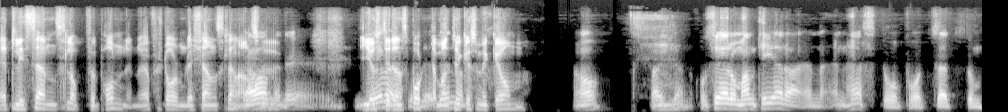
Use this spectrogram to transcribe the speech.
ett licenslopp för ponnyn. Jag förstår de där känslorna. Ja, alltså, det, just i den sporten man tycker så mycket om. Ja, verkligen. Mm. Och se dem hantera en, en häst då på ett sätt som...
